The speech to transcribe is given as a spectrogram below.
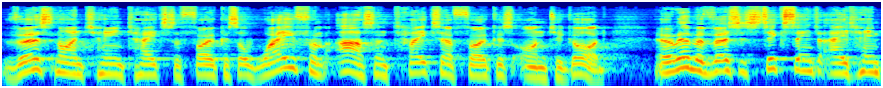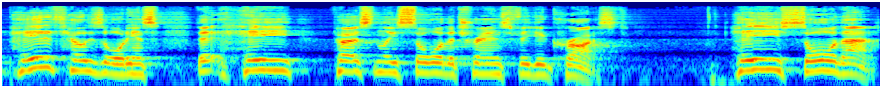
Verse 19 takes the focus away from us and takes our focus onto God. And remember, verses 16 to 18, Peter tells his audience that he personally saw the transfigured Christ. He saw that.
